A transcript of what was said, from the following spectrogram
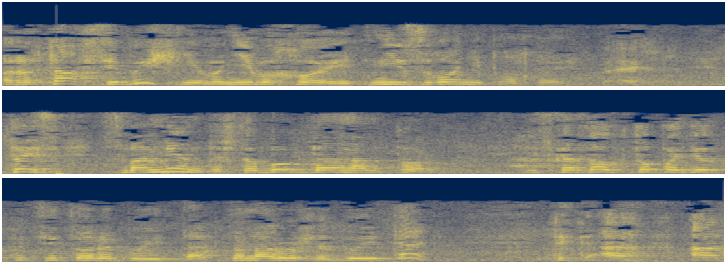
рта Всевышнего не выходит ни зло, ни плохое. То есть с момента, что Бог дал нам Тору и сказал, кто пойдет в пути Торы будет так, кто нарушит будет так, так а- от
